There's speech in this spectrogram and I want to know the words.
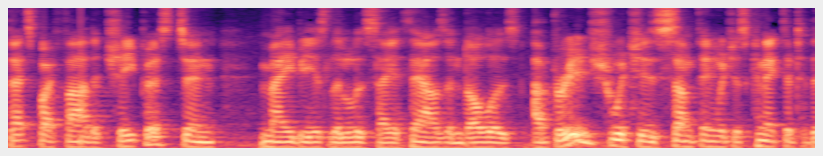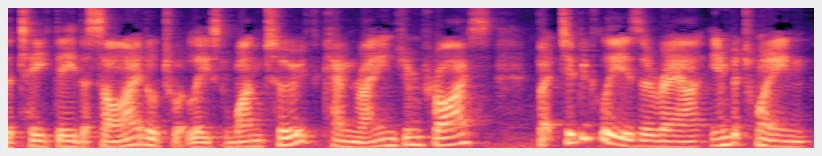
That's by far the cheapest and maybe as little as say $1,000. A bridge, which is something which is connected to the teeth either side or to at least one tooth, can range in price, but typically is around in between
